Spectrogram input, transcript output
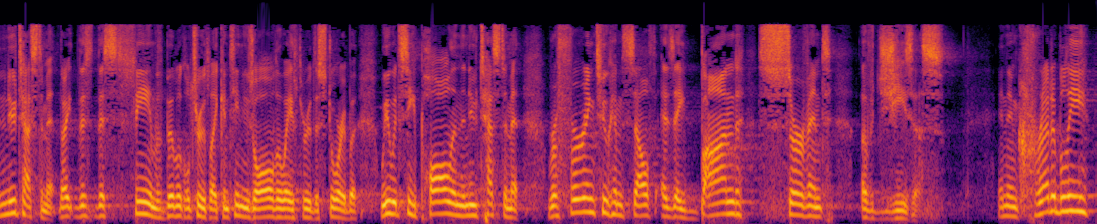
in the New Testament, right, this, this theme of biblical truth like continues all the way through the story. But we would see Paul in the New Testament referring to himself as a bond servant of Jesus. An incredibly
